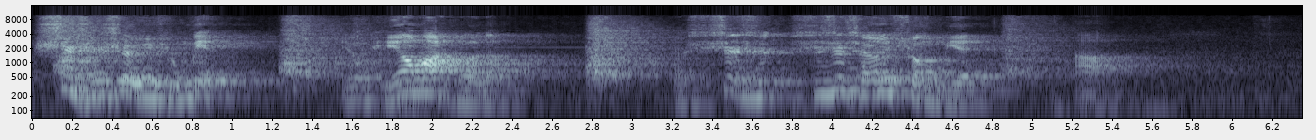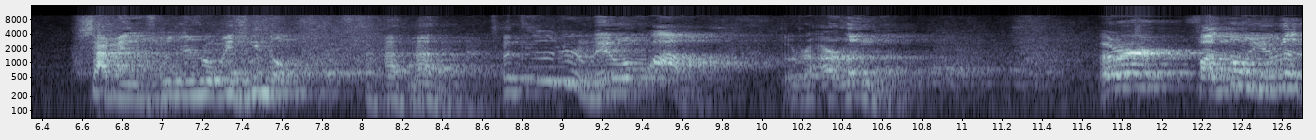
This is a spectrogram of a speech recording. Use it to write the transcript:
事实胜于雄辩，用平遥话说的，事实事实成兄别啊。下面的村民说没听懂，他就是没文化嘛，都是二愣子。而反动舆论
